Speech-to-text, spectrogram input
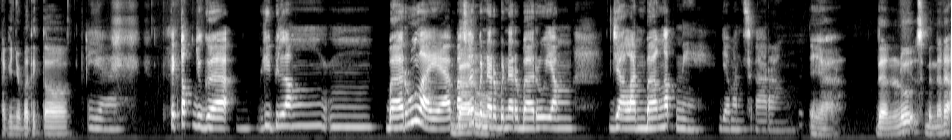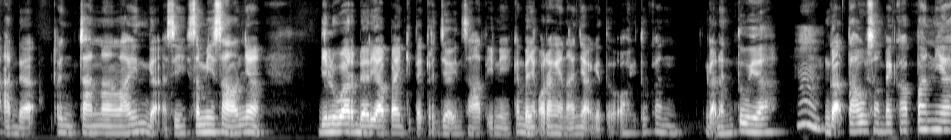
Lagi nyoba TikTok. Iya TikTok juga dibilang mm, baru lah ya Maksudnya benar-benar baru yang jalan banget nih zaman sekarang Iya. Dan lu sebenarnya ada rencana lain nggak sih? Semisalnya di luar dari apa yang kita kerjain saat ini, kan banyak orang yang nanya gitu. Oh itu kan nggak nentu ya, Hmm nggak tahu sampai kapan ya.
